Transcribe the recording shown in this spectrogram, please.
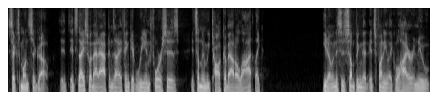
six months ago. It, it's nice when that happens. And I think it reinforces it's something we talk about a lot. Like, you know, and this is something that it's funny, like we'll hire a new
